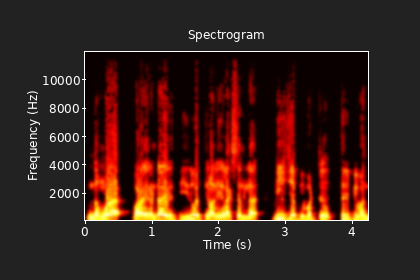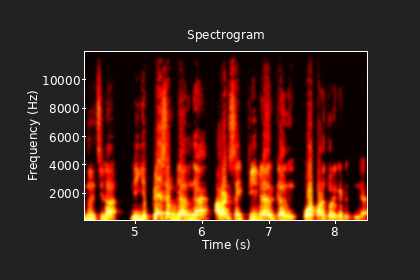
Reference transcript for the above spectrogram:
இந்த முறை வர இரண்டாயிரத்தி இருபத்தி நாலு எலெக்ஷன்ல பிஜேபி மட்டும் திருப்பி வந்துருச்சுன்னா நீங்க பேச முடியாதுங்க. அரண்சை டிவில இருக்காது. ஓப்பன துறை கேட்டுக்குங்க.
